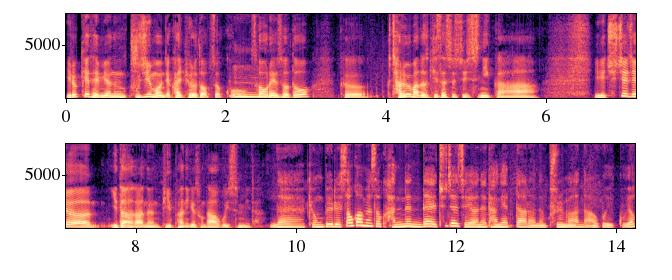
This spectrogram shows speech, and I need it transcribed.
이렇게 되면 굳이 뭐 이제 갈 필요도 없었고 음. 서울에서도 그 자료 받아서 기사 쓸 수 있으니까 이게 취재 제한이다라는 비판이 계속 나오고 있습니다. 네, 경비를 써가면서 갔는데 취재 제한을 당했다라는 불만 나오고 있고요.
